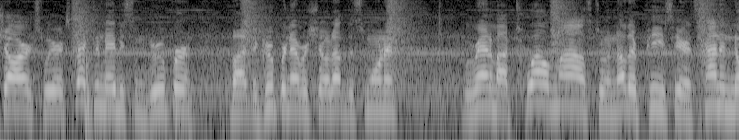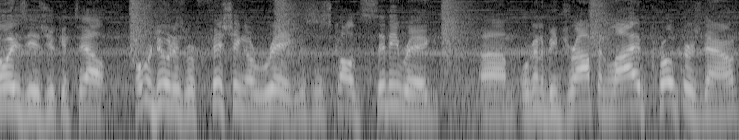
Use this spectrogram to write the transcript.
sharks. We were expecting maybe some grouper, but the grouper never showed up this morning. We ran about 12 miles to another piece here. It's kind of noisy as you can tell. What we're doing is we're fishing a rig. This is called City Rig. Um, we're gonna be dropping live croakers down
